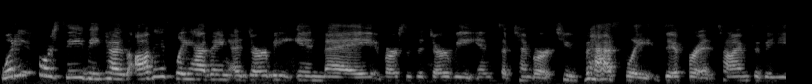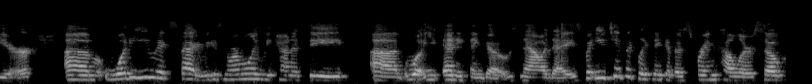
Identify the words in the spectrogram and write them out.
what do you foresee? Because obviously, having a derby in May versus a derby in September are two vastly different times of the year. Um, what do you expect? Because normally we kind of see um, well, you, anything goes nowadays, but you typically think of those spring colors. So,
